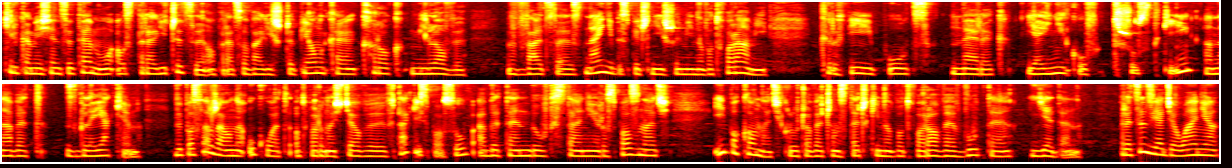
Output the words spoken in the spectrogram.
Kilka miesięcy temu Australijczycy opracowali szczepionkę krok milowy w walce z najniebezpieczniejszymi nowotworami krwi, płuc, nerek, jajników, trzustki, a nawet z glejakiem. Wyposaża ona układ odpornościowy w taki sposób, aby ten był w stanie rozpoznać i pokonać kluczowe cząsteczki nowotworowe WT1. Precyzja działania,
